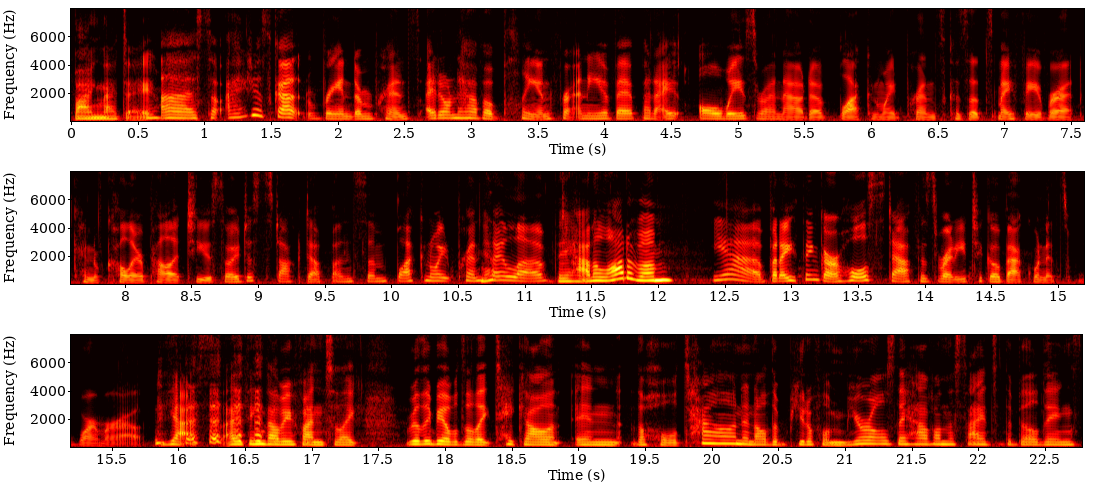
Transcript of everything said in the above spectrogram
buying that day? Uh, so I just got random prints. I don't have a plan for any of it, but I always run out of black and white prints because it's my favorite kind of color palette to use. So I just stocked up on some black and white prints I love. They had a lot of them. Yeah, but I think our whole staff is ready to go back when it's warmer out. yes, I think that'll be fun to like really be able to like take y'all in the whole town and all the beautiful murals they have on the sides of the buildings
